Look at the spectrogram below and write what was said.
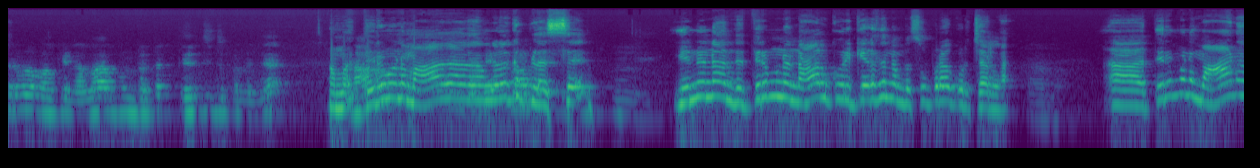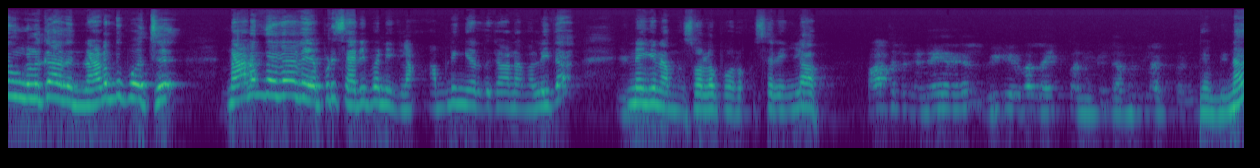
திருமண வாழ்க்கை நல்லா இருக்கும்ன்றத தெரிஞ்சுட்டு பண்ணுங்க. நம்ம திருமணம் ஆகாதவங்களுக்கு பிளஸ் என்னன்னா அந்த திருமண நாள் குறிக்கிறது நம்ம சூப்பரா குறிச்சிடலாம். ஆமா. திருமணம் ஆனவங்களுக்கு அது நடந்து போச்சு. நடந்ததை அதை எப்படி சரி பண்ணிக்கலாம் அப்படிங்கிறதுக்கான வழிதான் இன்னைக்கு நம்ம சொல்ல போறோம். சரிங்களா? அப்படின்னா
